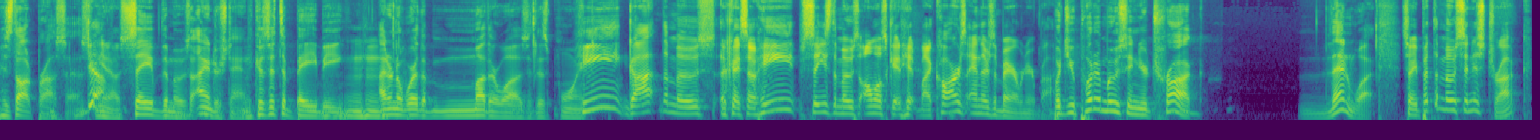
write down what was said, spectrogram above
his thought process. Yeah. You know, save the moose. I understand because it's a baby. Mm-hmm. I don't know where the mother was at this point. He got the moose. Okay, so he sees the moose almost get hit by cars, and there's a bear nearby. but you put a moose in your truck, then what? So he put the moose in his truck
